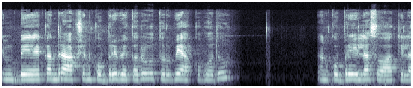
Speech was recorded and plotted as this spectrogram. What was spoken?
ನಿಮ್ಗೆ ಬೇಕಂದರೆ ಆಪ್ಷನ್ ಕೊಬ್ಬರಿ ಬೇಕಾದರೂ ತುರ್ಬಿ ಹಾಕ್ಕೋಬೋದು. ನಾನು ಕೊಬ್ಬರಿ ಇಲ್ಲ ಸೊ ಹಾಕಿಲ್ಲ.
